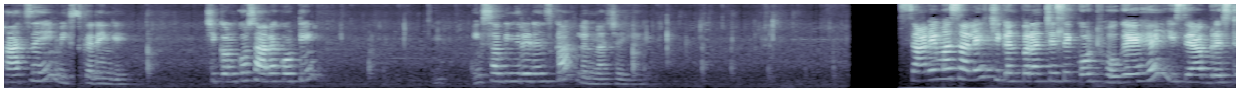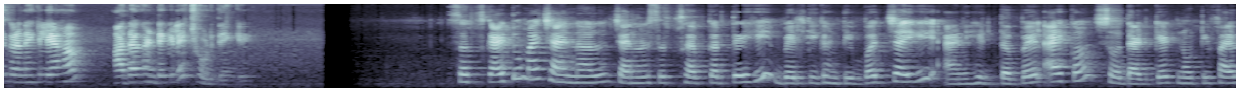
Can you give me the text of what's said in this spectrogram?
हाथ से ही मिक्स करेंगे। चिकन को सारा कोटिंग इन सब इंग्रेडिएंट्स का लगना चाहिए। सारे मसाले चिकन पर अच्छे से कोट हो गए हैं। इसे आप रेस्ट करने के लिए हम आधा घंटे के लिए छोड़ देंगे। Subscribe to my channel. Channel subscribe करते ही बेल की घंटी बज जाएगी and hit the bell icon so that get notify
